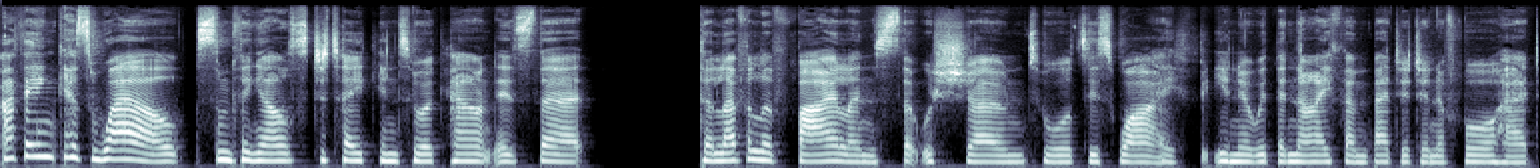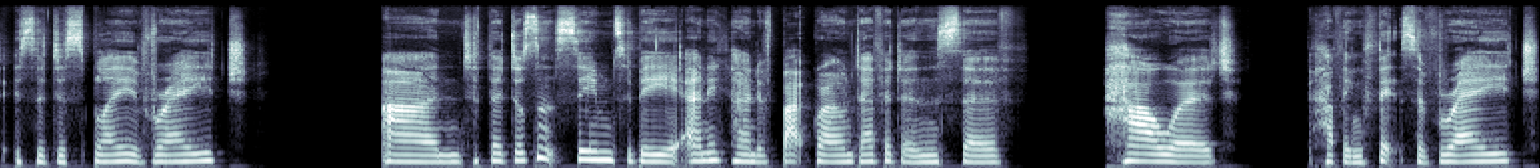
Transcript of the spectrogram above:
I think as well, something else to take into account is that the level of violence that was shown towards his wife, you know, with the knife embedded in her forehead, is a display of rage. And there doesn't seem to be any kind of background evidence of Howard having fits of rage.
